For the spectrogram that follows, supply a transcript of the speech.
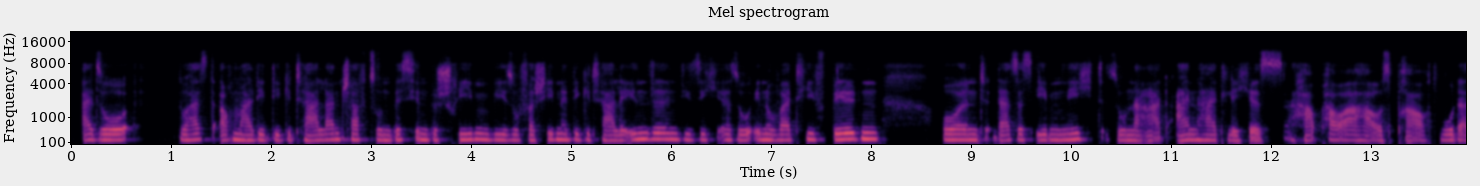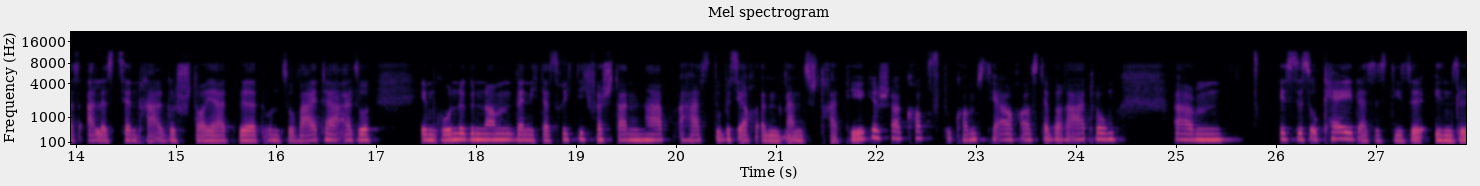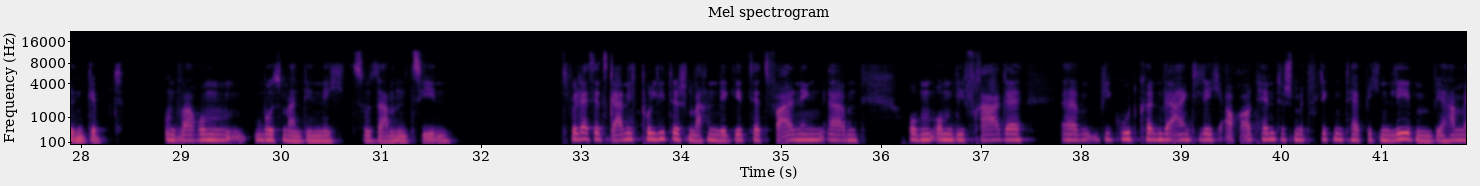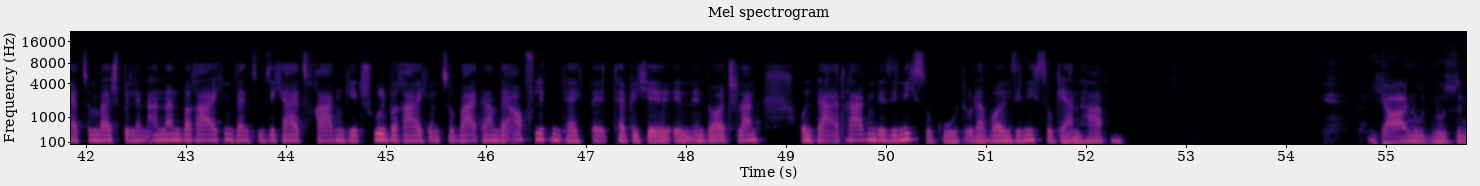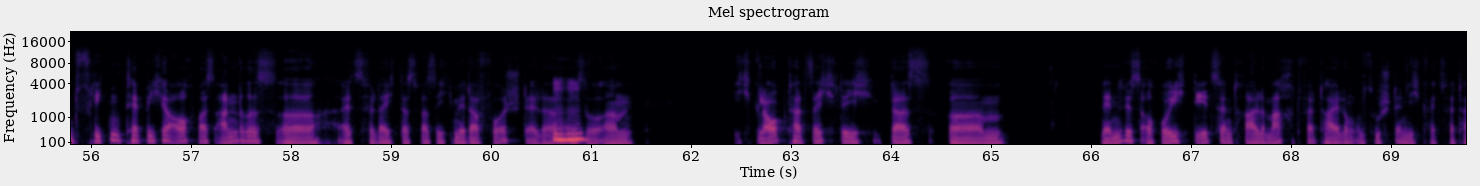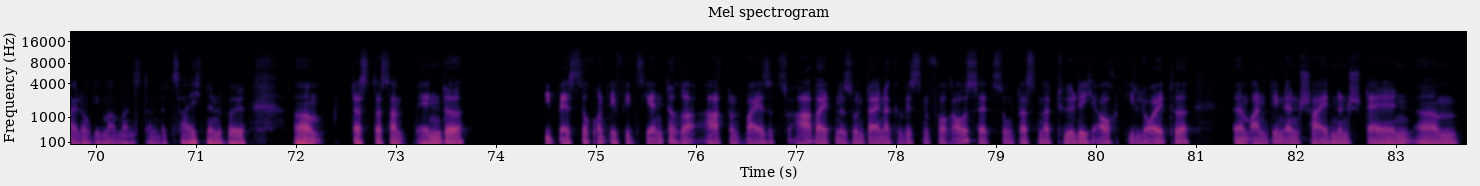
also du hast auch mal die Digitallandschaft so ein bisschen beschrieben, wie so verschiedene digitale Inseln, die sich äh, so innovativ bilden und dass es eben nicht so eine Art einheitliches Powerhouse braucht, wo das alles zentral gesteuert wird und so weiter. Also im Grunde genommen, wenn ich das richtig verstanden habe, hast du bist ja auch ein ganz strategischer Kopf. Du kommst ja auch aus der Beratung. Ähm, ist es okay, dass es diese Inseln gibt? Und warum muss man die nicht zusammenziehen? Ich will das jetzt gar nicht politisch machen. Mir geht es jetzt vor allen Dingen ähm, um, um die Frage, ähm, wie gut können wir eigentlich auch authentisch mit Flickenteppichen leben. Wir haben ja zum Beispiel in anderen Bereichen, wenn es um Sicherheitsfragen geht, Schulbereich und so weiter, haben wir auch Flickenteppiche in, in Deutschland und da ertragen wir sie nicht so gut oder wollen sie nicht so gern haben. Ja, nun, nun sind Flickenteppiche auch was anderes äh, als vielleicht das, was ich mir da vorstelle. Mhm. Also ähm, ich glaube tatsächlich, dass ähm, nennen wir es auch ruhig, dezentrale Machtverteilung und Zuständigkeitsverteilung, wie man es dann bezeichnen will, ähm, dass das am Ende die bessere und effizientere Art und Weise zu arbeiten ist unter einer gewissen Voraussetzung, dass natürlich auch die Leute ähm, an den entscheidenden Stellen ähm,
